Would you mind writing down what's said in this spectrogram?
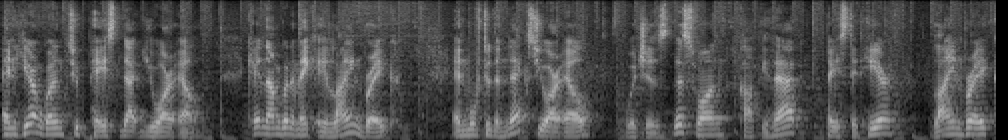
And here I'm going to paste that URL. Okay, now I'm going to make a line break and move to the next URL, which is this one, copy that, paste it here, line break,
